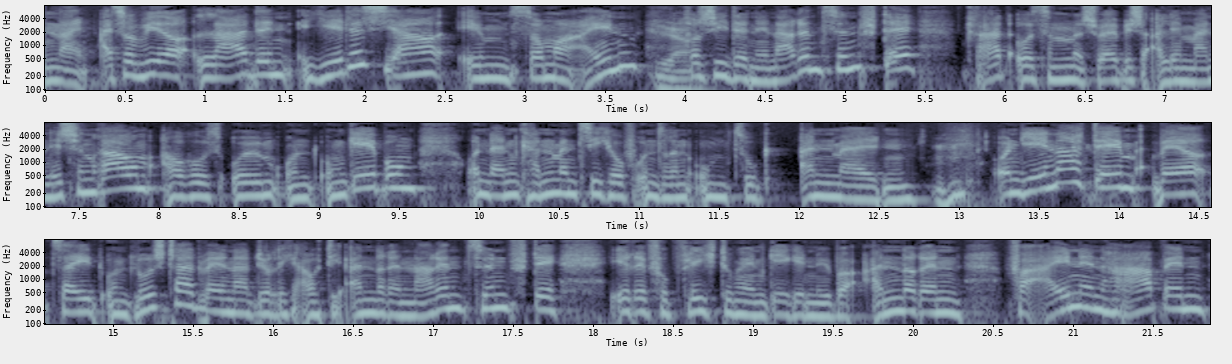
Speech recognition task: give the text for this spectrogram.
Nein, also wir laden jedes Jahr im Sommer ein, ja. verschiedene Narrenzünfte, gerade aus dem schwäbisch-alemannischen Raum, auch aus Ulm und Umgebung. Und dann kann man sich auf unseren Umzug anmelden. Mhm. Und je nachdem, wer Zeit und Lust hat, weil natürlich auch die anderen Narrenzünfte ihre Verpflichtungen gegenüber anderen Vereinen haben,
